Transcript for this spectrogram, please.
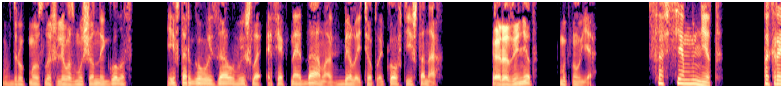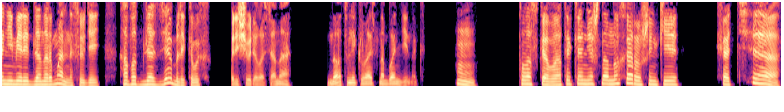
Вдруг мы услышали возмущенный голос, и в торговый зал вышла эффектная дама в белой теплой кофте и штанах. «А разве нет?» — хмыкнул я. «Совсем нет. По крайней мере, для нормальных людей. А вот для зябликовых...» прищурилась она, но отвлеклась на блондинок. «Хм, плосковатые, конечно, но хорошенькие. Хотя...»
